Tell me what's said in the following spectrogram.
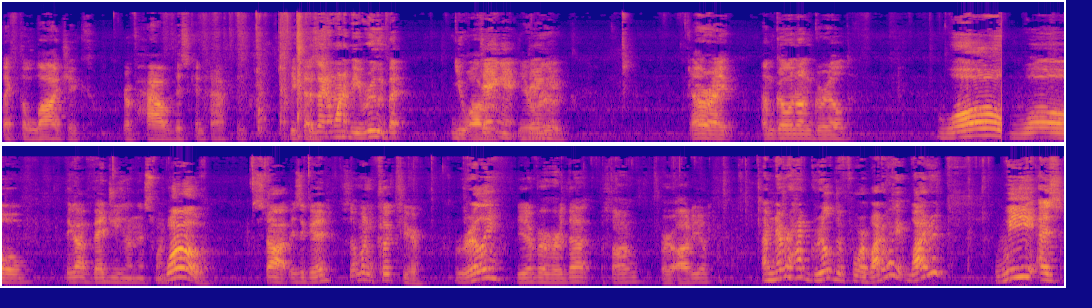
like the logic of how this can happen? Because I don't want to be rude, but you are Dang it, you're dang rude. All right, I'm going on grilled. whoa, whoa, they got veggies on this one. Whoa! Stop. Is it good? Someone cooked here. Really? You ever heard that song or audio? I've never had grilled before. Why do I? Why did we as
